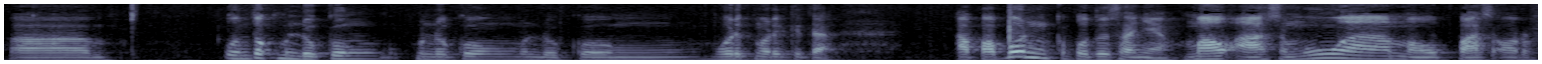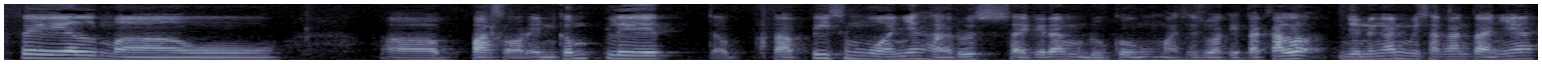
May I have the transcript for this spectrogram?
um, untuk mendukung mendukung mendukung murid-murid kita. Apa pun keputusannya, mau A semua, mau pass or fail, mau uh, pass or incomplete, tapi semuanya harus saya kira mendukung mahasiswa kita. Kalau jenengan misalkan tanya,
